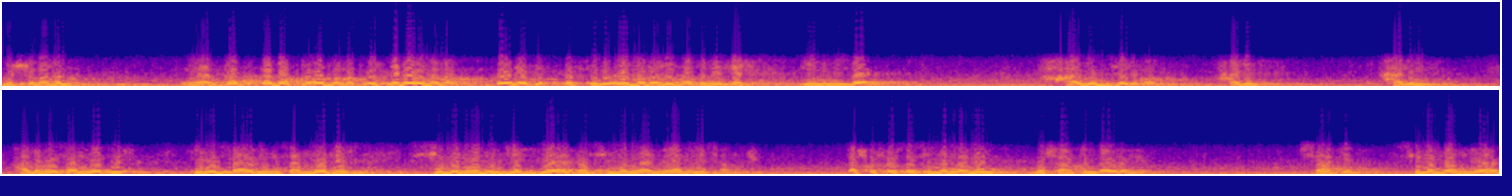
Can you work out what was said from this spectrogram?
Müslümanın yani gadaplı olmamak, öfkeli olmamak, o nedir? Öfkeli olmamanın adı nedir? Dinimizde halim terim. Halim. Halim. Halim insan nedir? Hilim sahibi insan nedir? Sinirlenilecek yerde sinirlenmeyen insandır. Başkası olsa sinirlenir, bu sakin davranıyor. Sakin, sinirlenmiyor.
